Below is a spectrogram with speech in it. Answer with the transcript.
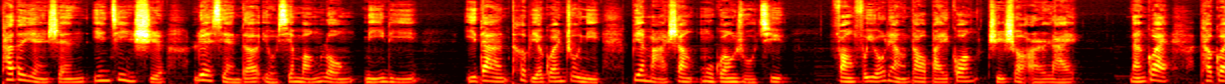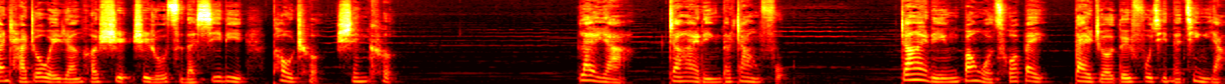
他的眼神因近视略显得有些朦胧迷离，一旦特别关注你，便马上目光如炬，仿佛有两道白光直射而来。难怪他观察周围人和事是如此的犀利、透彻、深刻。赖雅，张爱玲的丈夫。张爱玲帮我搓背，带着对父亲的敬仰。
